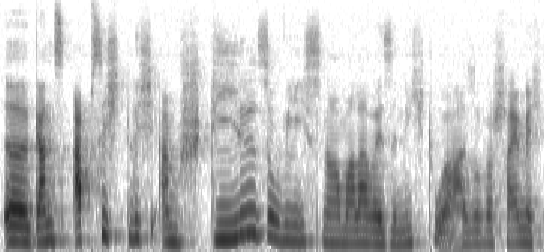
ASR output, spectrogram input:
äh, ganz absichtlich am Stiel, so wie ich es normalerweise nicht tue. Also wahrscheinlich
